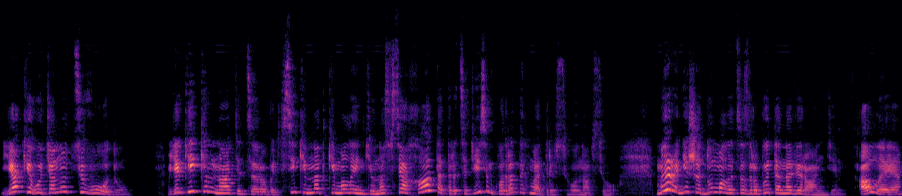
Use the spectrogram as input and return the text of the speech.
як його тягнуть цю воду? В якій кімнаті це робить? Всі кімнатки маленькі. У нас вся хата 38 квадратних метрів всього-навсього. Ми раніше думали це зробити на віранді. Але,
